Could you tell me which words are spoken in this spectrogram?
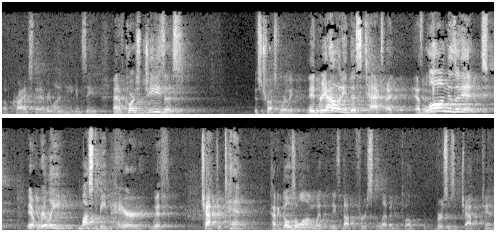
of Christ to everyone he can see. And of course, Jesus is trustworthy. In reality, this text, as long as it is, it really must be paired with chapter 10. Kind of goes along with it, at least about the first 11 or 12 verses of chapter 10.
